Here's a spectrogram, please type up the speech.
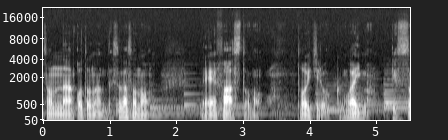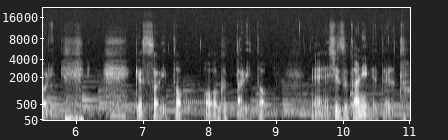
そんなことなんですがその、えー、ファーストの東一郎くんは今げっそり げっそりとぐったりと、えー、静かに寝てると。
